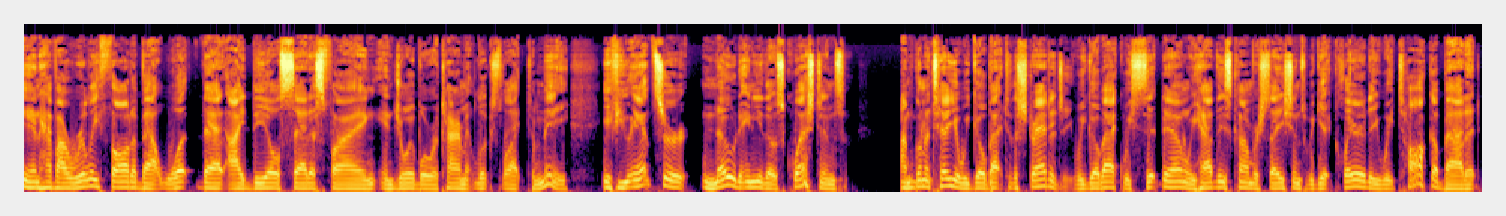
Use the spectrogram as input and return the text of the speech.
And have I really thought about what that ideal, satisfying, enjoyable retirement looks like to me? If you answer no to any of those questions, I'm going to tell you, we go back to the strategy. We go back, we sit down, we have these conversations, we get clarity, we talk about it,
